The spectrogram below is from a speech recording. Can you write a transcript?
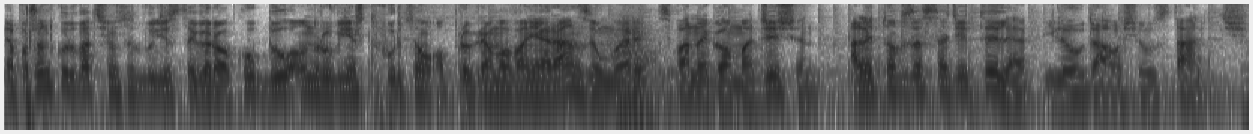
Na początku 2020 roku był on również twórcą oprogramowania ransomware zwanego Magician, ale to w zasadzie tyle, ile udało się ustalić.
